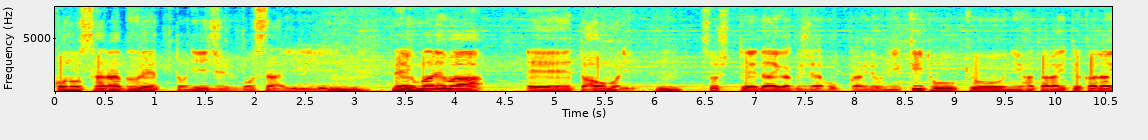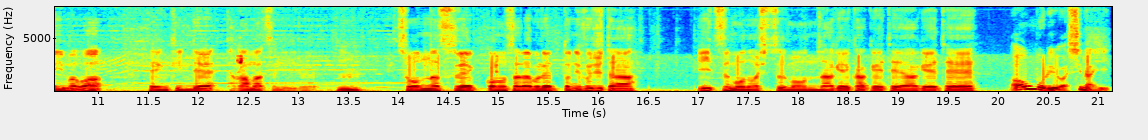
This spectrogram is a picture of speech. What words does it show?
子のサラブレッド25歳、うん。ね生まれはえっ、と青森。うん。そして大学時代北海道に行き東京に働いてから今は転勤で高松にいる。うん。そんな末っ子のサラブレッドに藤田いつもの質問投げかけてあげて。青森は市内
